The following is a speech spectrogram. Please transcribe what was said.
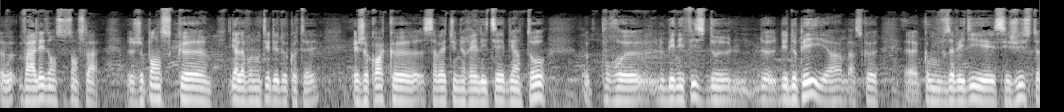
va aller dans ce sens-là. Je pense qu'il y a la volonté des deux côtés et je crois que ça va être une réalité bientôt pour le bénéfice de, de, des deux pays, hein, parce que, comme vous avez dit, et c'est juste,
